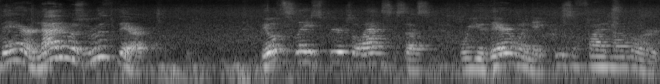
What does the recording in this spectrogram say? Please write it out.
there. Neither was Ruth there. The old slave spiritual asks us, Were you there when they crucified my Lord?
